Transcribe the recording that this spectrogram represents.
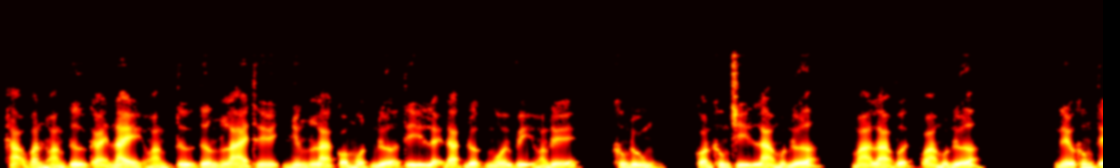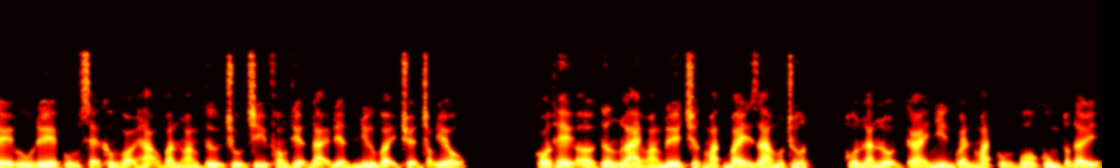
Hạo Văn Hoàng tử cái này hoàng tử tương lai thế nhưng là có một nửa tỷ lệ đạt được ngôi vị hoàng đế, không đúng, còn không chỉ là một nửa, mà là vượt qua một nửa. Nếu không Tề ưu đế cũng sẽ không gọi Hạo Văn Hoàng tử chủ trì phong thiện đại điển như vậy chuyện trọng yếu. Có thể ở tương lai hoàng đế trước mặt bày ra một chút, hôn lăn lộn cái nhìn quen mắt cũng vô cùng tốt đấy.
